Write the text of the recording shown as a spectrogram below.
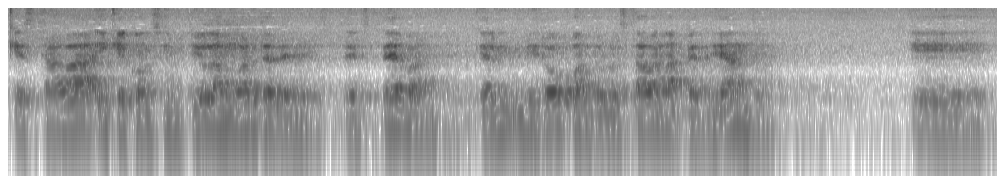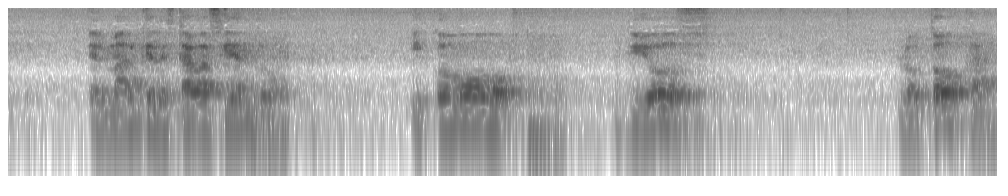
que estaba y que consintió la muerte de, de Esteban, que él miró cuando lo estaban apedreando, eh, el mal que le estaba haciendo y cómo Dios lo toca,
